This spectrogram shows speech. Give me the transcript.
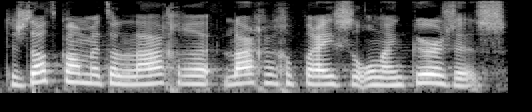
Dus dat kan met een lagere, lager geprijsde online cursus.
